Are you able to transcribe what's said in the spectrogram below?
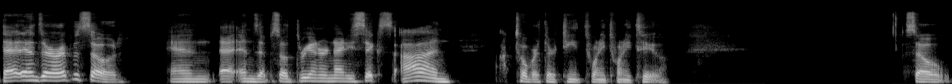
that ends our episode. And that ends episode 396 on October 13th, 2022. So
